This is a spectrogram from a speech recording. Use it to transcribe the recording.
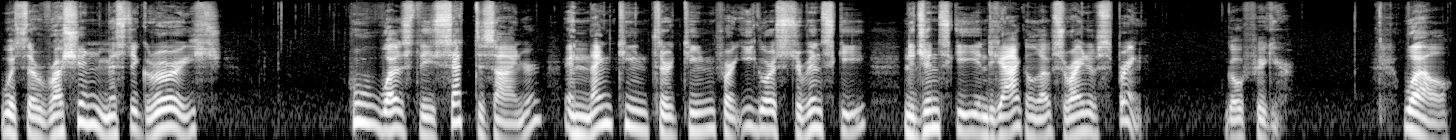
with the Russian mystic Roerich, who was the set designer in 1913 for Igor Stravinsky, Nijinsky, and Diaghilev's Rite of Spring. Go figure. Well,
